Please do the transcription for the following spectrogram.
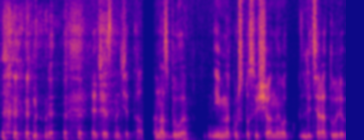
Я честно читал. У нас был именно курс, посвященный вот литературе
